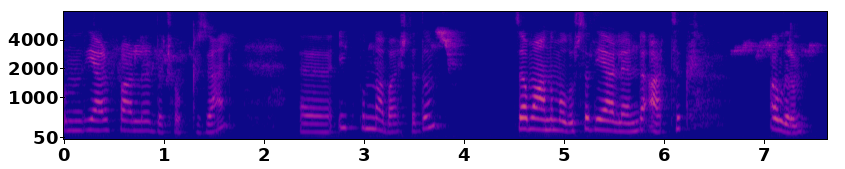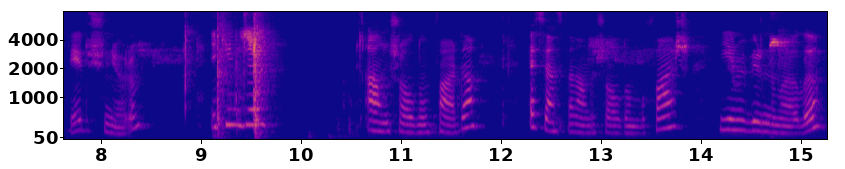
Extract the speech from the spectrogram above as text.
Bunun diğer farları da çok güzel. Ee, ilk bununla başladım. Zamanım olursa diğerlerini de artık alırım diye düşünüyorum. İkinci almış olduğum farda Essence'den almış olduğum bu far. 21 numaralı.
